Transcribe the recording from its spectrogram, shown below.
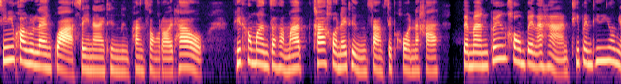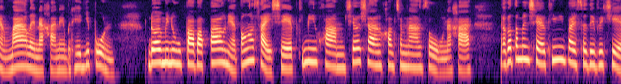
ที่มีความรุนแรงกว่าไซนายถึง 1,200 เท่า พิษของมันจะสามารถฆ่าคนได้ถึง 30 คนนะคะ แต่มันก็ยังคงเป็นอาหารที่เป็นที่นิยมอย่างมากเลยนะคะ ในประเทศญี่ปุ่น โดยเมนูปลาปักเป้าเนี่ยต้องอาศัยเชฟที่มีความเชี่ยวชาญความชำนาญสูงนะคะ แล้วก็ต้องเป็นเชฟที่มีใบเซอร์ติฟิเคต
